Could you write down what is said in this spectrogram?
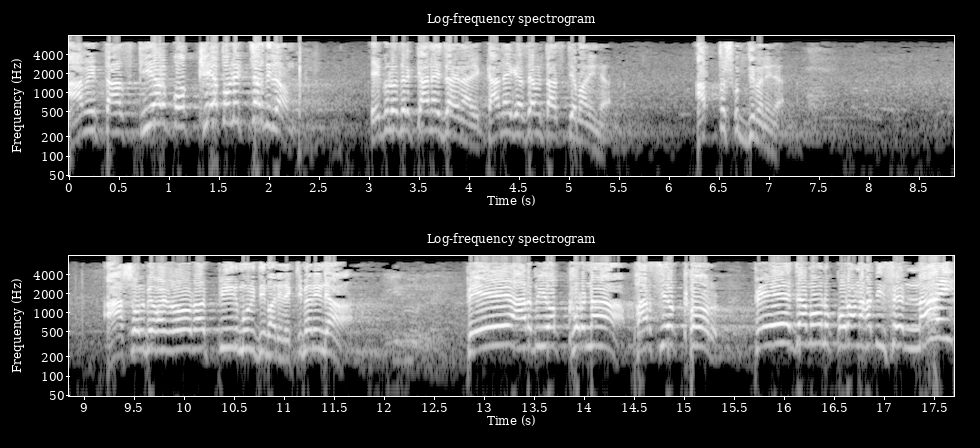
আমি তাজকিয়ার পক্ষে এত লেকচার দিলাম। এগুলো ওদের কানে যায় না কানে গেছে, আমি তাজকিয়া মানি না। আত্মশুদ্ধি মানি না। আসল ব্যবসা পীর মুরিদি মানি না। কি মানি না? পে আরবি অক্ষর না, ফার্সি অক্ষর। পে যেমন কোরআন হাদিসের নাই,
